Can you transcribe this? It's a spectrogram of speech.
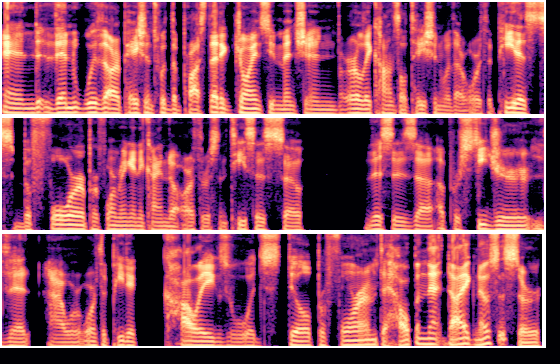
And then with our patients with the prosthetic joints, you mentioned early consultation with our orthopedists before performing any kind of arthrocentesis. So this is a, a procedure that our orthopedic colleagues would still perform to help in that diagnosis, or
